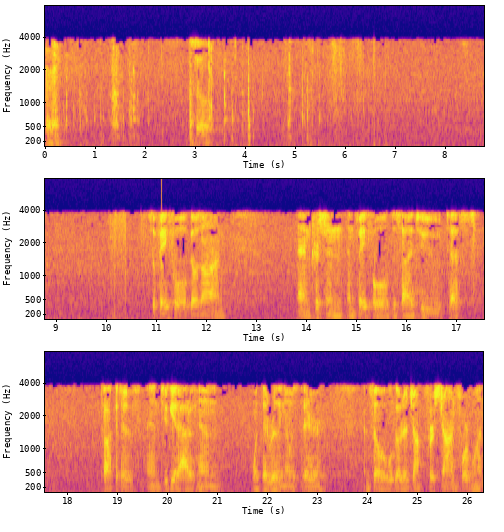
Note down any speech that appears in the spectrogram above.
All right. So, So Faithful goes on, and Christian and Faithful decide to test Talkative and to get out of him what they really know is there. And so we'll go to John, 1 John 4 1.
